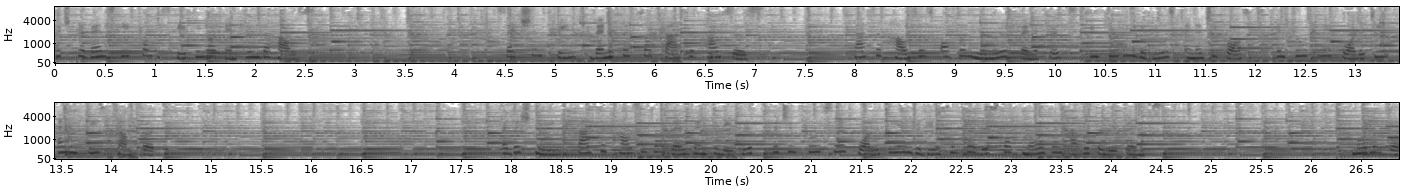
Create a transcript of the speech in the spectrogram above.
which prevents heat from escaping or entering the house. Section 3 Benefits of passive houses Passive houses offer numerous benefits, including reduced energy costs, improved air quality, and increased comfort. Additionally, passive houses are well ventilated, which improves air quality and reduces the risk of mold and other pollutants. Moreover,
